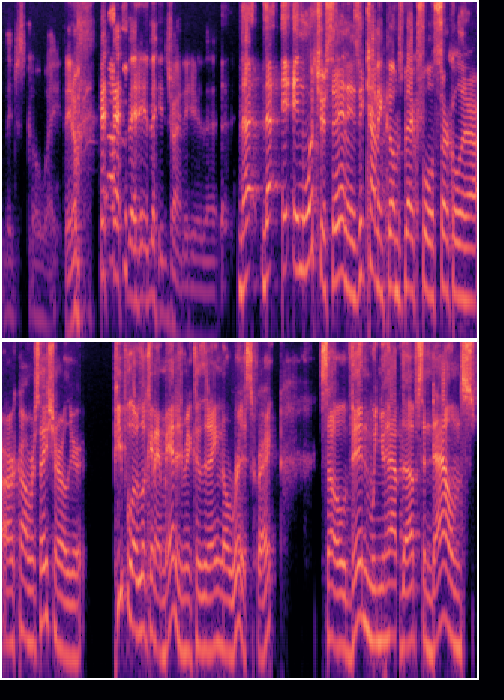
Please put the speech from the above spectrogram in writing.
They just go away. They don't. they they trying to hear that. That that and what you're saying is it kind of comes back full circle in our, our conversation earlier. People are looking at management because there ain't no risk, right? So then when you have the ups and downs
